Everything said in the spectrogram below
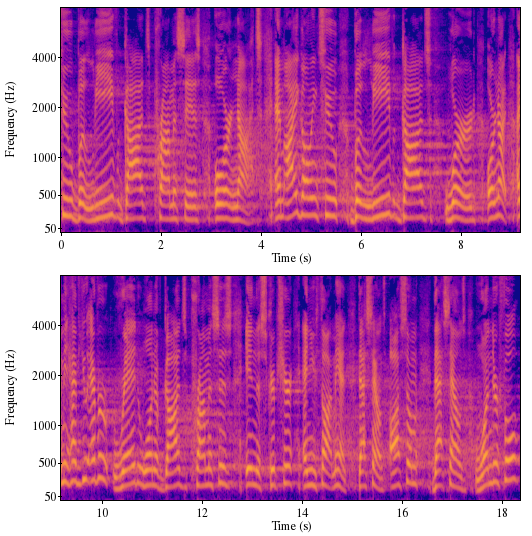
to believe God's promises or not? Am I going to believe God's word or not? I mean, have you ever read one of God's promises in the scripture and you thought, man, that sounds awesome, that sounds wonderful,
